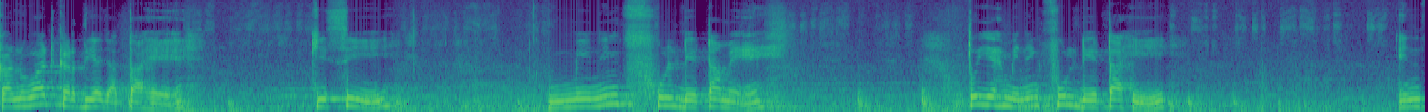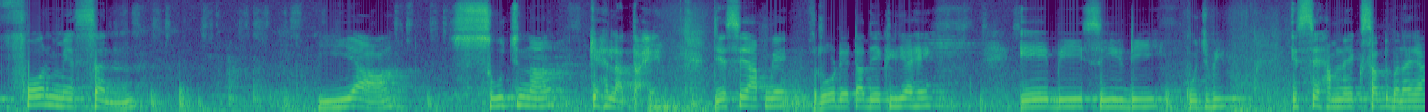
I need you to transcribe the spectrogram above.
कन्वर्ट कर दिया जाता है, किसी मीनिंगफुल डेटा में तो यह मीनिंगफुल डेटा ही इंफॉर्मेशन या सूचना कहलाता है। जैसे आपने रो डेटा देख लिया है ए बी सी डी कुछ भी। इससे हमने एक शब्द बनाया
